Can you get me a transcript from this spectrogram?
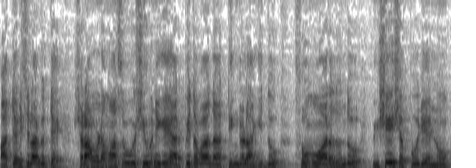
ಆಚರಿಸಲಾಗುತ್ತೆ. ಶ್ರಾವಣ ಮಾಸವು ಶಿವನಿಗೆ ಅರ್ಪಿತವಾದ ತಿಂಗಳಾಗಿದ್ದು, ಸೋಮವಾರದಂದು ವಿಶೇಷ ಪೂಜೆಯನ್ನು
